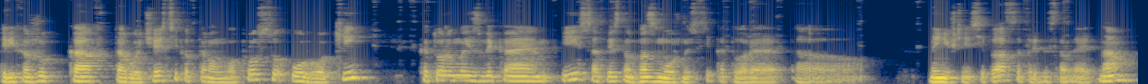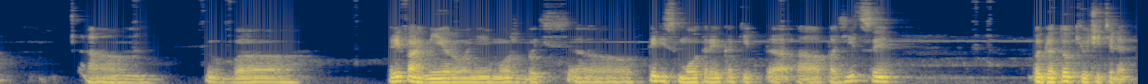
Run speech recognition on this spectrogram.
перехожу ко второй части, ко второму вопросу – уроки, которые мы извлекаем, и, соответственно, возможности, которые э, нынешняя ситуация предоставляет нам э, в реформировании, может быть, э, в пересмотре каких-то э, позиций подготовки учителя.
